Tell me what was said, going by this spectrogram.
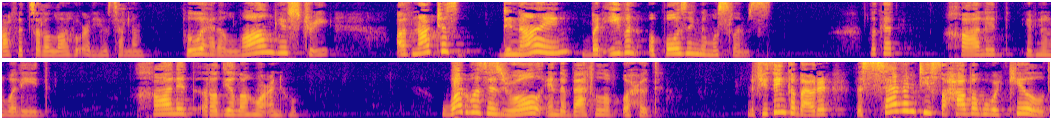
Prophet ﷺ who had a long history of not just denying, but even opposing the Muslims. Look at Khalid ibn al-Walid. Khalid radiallahu anhu. What was his role in the battle of Uhud? If you think about it, the 70 Sahaba who were killed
